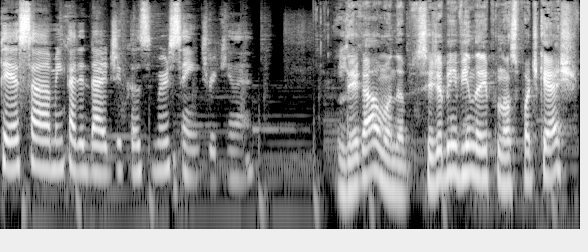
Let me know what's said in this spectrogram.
ter essa mentalidade customer centric, né? Legal, Amanda. Seja bem-vinda aí para o nosso podcast.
